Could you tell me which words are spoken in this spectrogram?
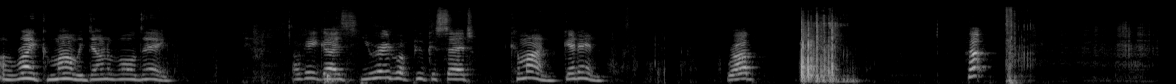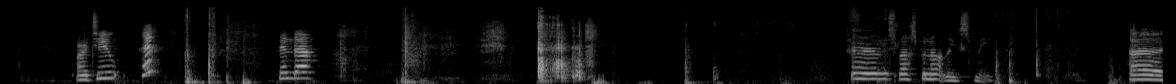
Alright, come on. We don't have all day. Okay, guys. You heard what Puka said. Come on. Get in. Rob. Hup. R2. Hup. Pinda. And last but not least, me. Uh,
